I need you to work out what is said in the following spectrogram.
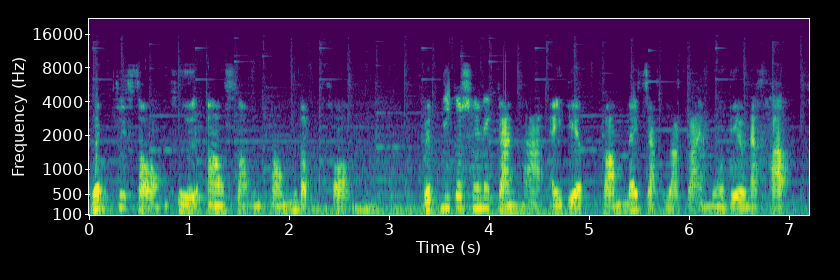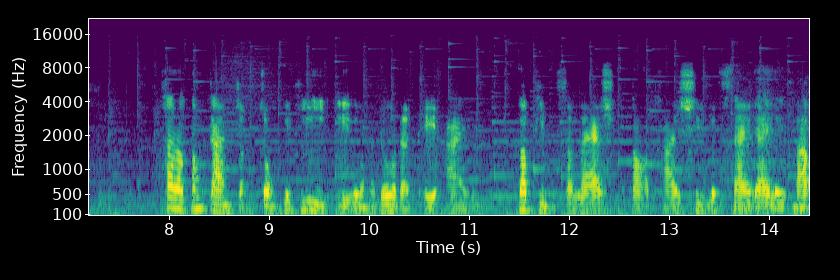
เว็บที่ 2 คือ awesomeprompt.com เว็บนี้ก็ใช้ในการหาไอเดียพร้อมได้จากหลากหลายโมเดลนะครับ ถ้าเราต้องการเจาะจงไปที่ leonardo.ai ก็พิมพ์ slash ต่อท้ายชื่อเว็บไซต์ได้เลยครับ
